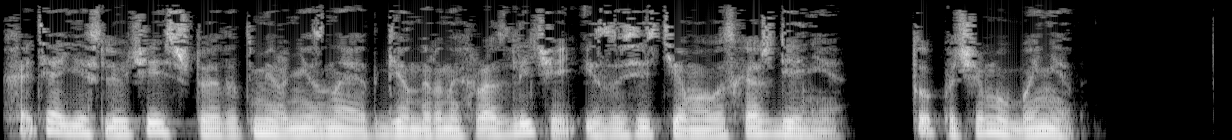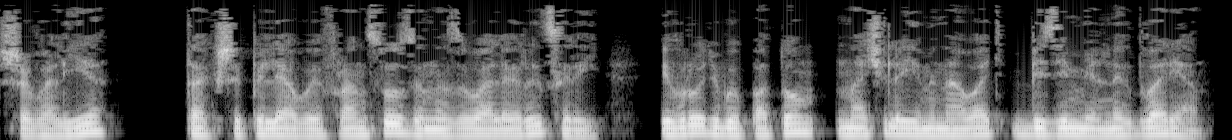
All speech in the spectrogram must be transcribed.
Хотя если учесть, что этот мир не знает гендерных различий из-за системы восхождения, то почему бы нет? Шевалье, так шепелявые французы называли рыцарей и вроде бы потом начали именовать безземельных дворян.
